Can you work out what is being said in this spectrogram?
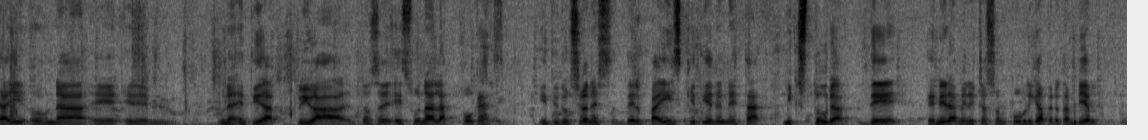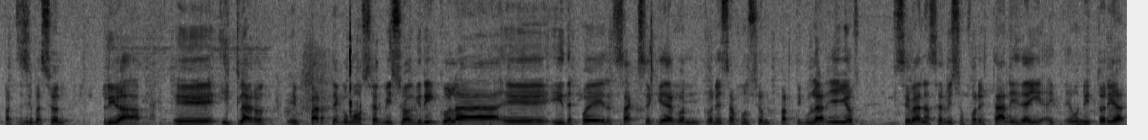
hay una, eh, em, una entidad privada. Entonces es una de las pocas instituciones del país que tienen esta mixtura de tener administración pública pero también participación privada. Eh, y claro, parte como servicio agrícola y después el SAC se queda con, con esa función particular y ellos se van a servicios forestales, de ahí es una historia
